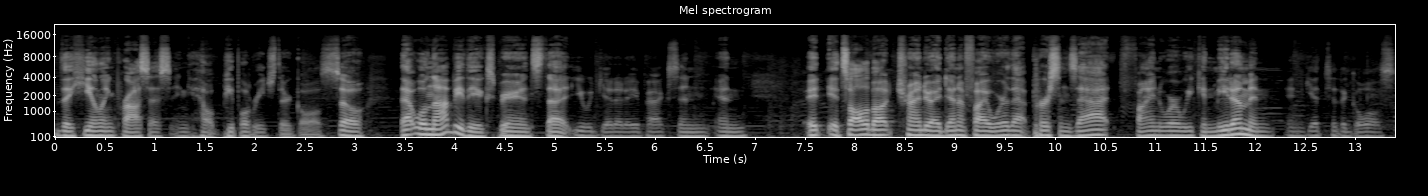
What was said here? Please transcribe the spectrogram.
the healing process and help people reach their goals. So that will not be the experience that you would get at Apex and and it, it's all about trying to identify where that person's at, find where we can meet them and, and get to the goals.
